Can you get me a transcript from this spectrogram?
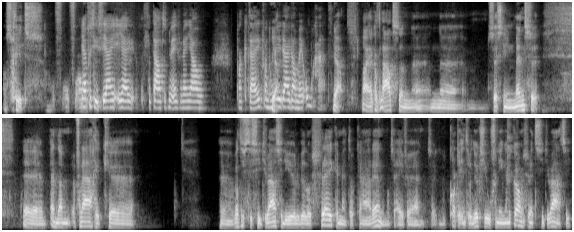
als gids. Of, of als, Ja, precies. Jij, jij vertaalt het nu even naar jouw praktijk, van hoe Ja. je daar dan mee omgaat. Ja, nou ja, ik had laatst een, een, eh, 16 mensen. Eh, en dan vraag ik, eh, eh, wat is de situatie die jullie willen bespreken met elkaar? Hè? Dan moeten ze even een korte introductieoefening en dan komen ze met de situatie.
